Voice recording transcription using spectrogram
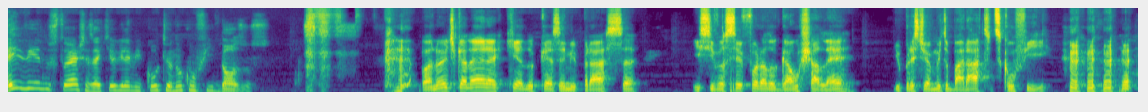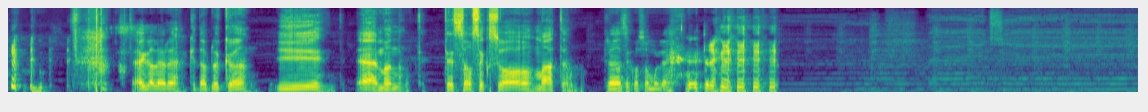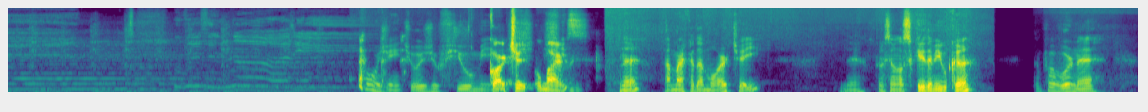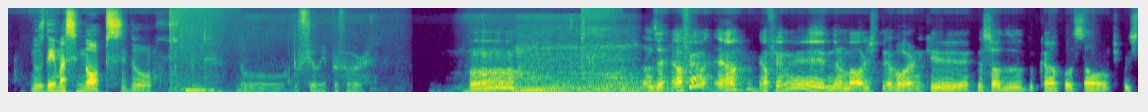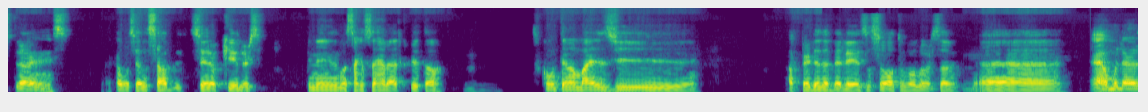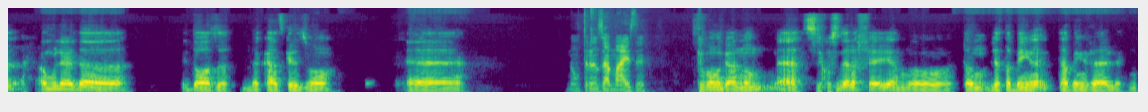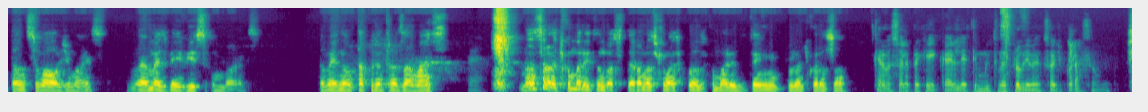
Bem-vindos, Twerches. Aqui é o Guilherme Couto e eu não confio em idosos. Boa noite, galera. Aqui é Lucas M. Praça. E se você for alugar um chalé e o preço estiver muito barato, desconfie. é, galera, aqui é WK. E, é, mano, tensão sexual mata. Transe com sua mulher. Bom, gente, hoje o filme. Corte o Marvel. Né? A marca da morte aí. Né? Trouxemos nosso querido amigo Khan. Então, por favor, né? Nos dê uma sinopse do. do, do filme, por favor. Hum, vamos dizer, é um, filme, é, um, é um filme normal de terror, em que o pessoal do, do campo são tipo estranhos, acabam sendo, sabe, serial killers, que nem uma saga serra elétrica e tal com um tema mais de a perda da beleza, o seu alto valor, sabe? Uhum. É, é a mulher, a mulher da idosa da casa que eles vão é, não transa mais, né? Que vão lugar não é, se considera feia, não, tá, já tá bem, tá bem velha, não tá no seu auge mais, não é mais bem vista como antes. Também não tá podendo transar mais. É. Não necessariamente que o marido não gosta dela, mas que mais coisa que o marido tem um problema de coração. Cara, você olha pra aquele cara, ele deve ter muito mais problema que só de coração, né?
